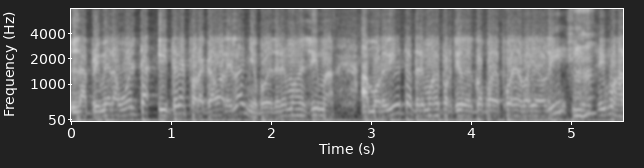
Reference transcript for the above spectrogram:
la primera vuelta y tres para acabar el año, porque tenemos encima a Morevieta, tenemos el partido de Copa después de Valladolid y nos seguimos a.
